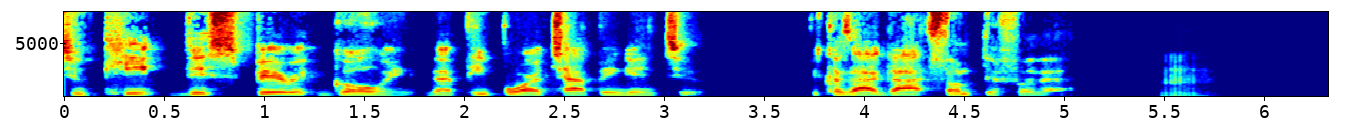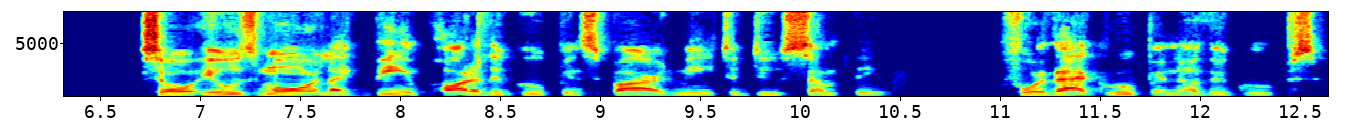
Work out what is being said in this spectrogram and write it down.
to keep this spirit going that people are tapping into because I got something for that. Mm. So it was more like being part of the group inspired me to do something for that group and other groups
